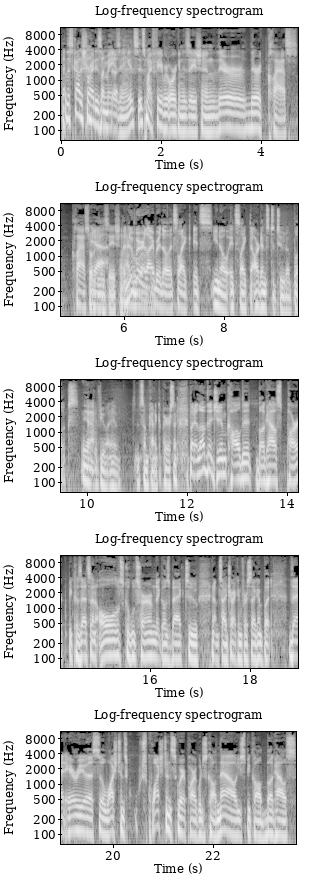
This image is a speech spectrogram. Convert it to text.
But the Scottish Rite is uh, amazing. It's it's my favorite organization. They're they're a class class organization. The I Newberry them. Library, though, it's like it's you know it's like the Art Institute of books. Yeah. like, if you want to have some kind of comparison. But I love that Jim called it Bughouse Park because that's an old school term that goes back to. And I'm sidetracking for a second, but that area. So Washington Washington Square Park, which is called now, used to be called Bughouse.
